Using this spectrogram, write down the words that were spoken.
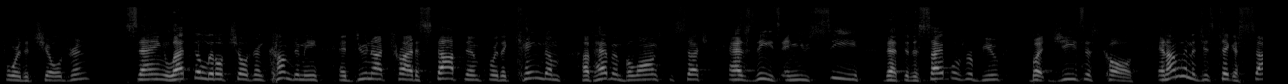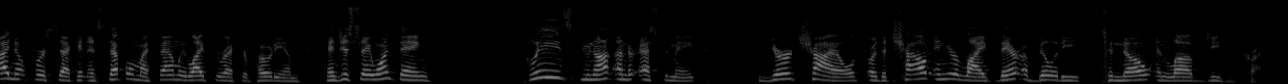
for the children, saying, Let the little children come to me, and do not try to stop them, for the kingdom of heaven belongs to such as these. And you see that the disciples rebuke, but Jesus calls. And I'm going to just take a side note for a second and step on my family life director podium and just say one thing. Please do not underestimate your child's or the child in your life their ability to know and love Jesus Christ.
